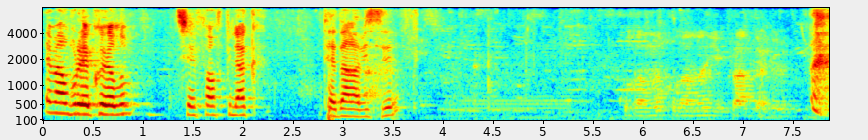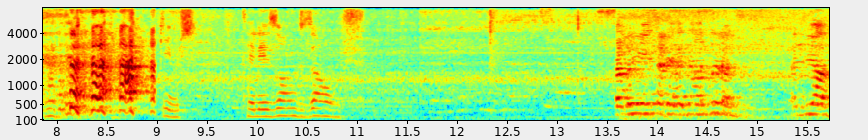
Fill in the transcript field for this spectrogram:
Hemen buraya koyalım. Şeffaf plak tedavisi. Kullanılan yıpratla görüntü. Giymiş. Televizyon güzel olmuş. Hadi yeter hadi hazırım. Hadi yan.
